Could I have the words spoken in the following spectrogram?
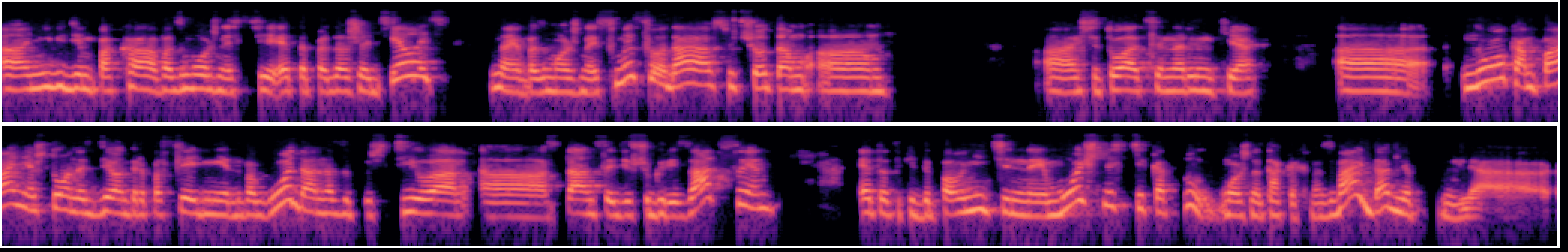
А, не видим пока возможности это продолжать делать, но и, возможно, и смысла, да, с учетом ситуации на рынке. Но компания, что она сделала, например, последние два года, она запустила станции дешугаризации. Это такие дополнительные мощности, как, ну, можно так их назвать, да, для, для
